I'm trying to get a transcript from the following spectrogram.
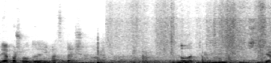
Я пошел заниматься дальше. Вот. Все.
